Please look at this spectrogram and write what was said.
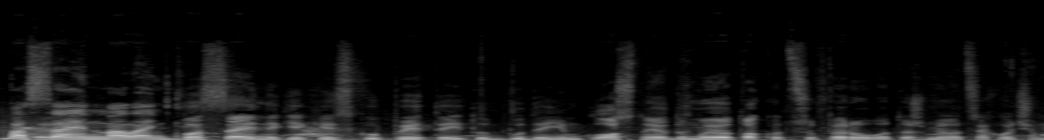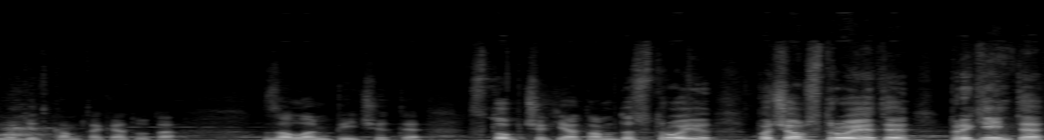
Басейн Е, маленький. Басейник якийсь купити, і тут буде їм класно. Я думаю, отак от суперово. Тож ми оце хочемо діткам таке тут залампічити. Стопчик я там дострою, почав строїти. Прикиньте,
